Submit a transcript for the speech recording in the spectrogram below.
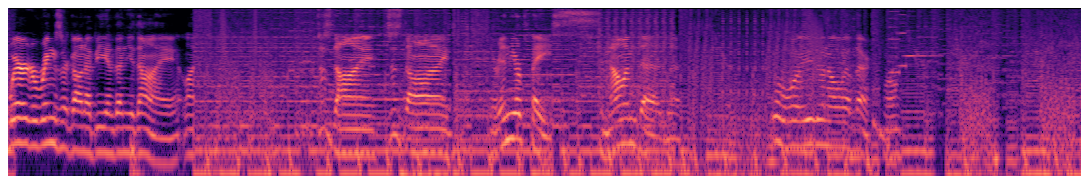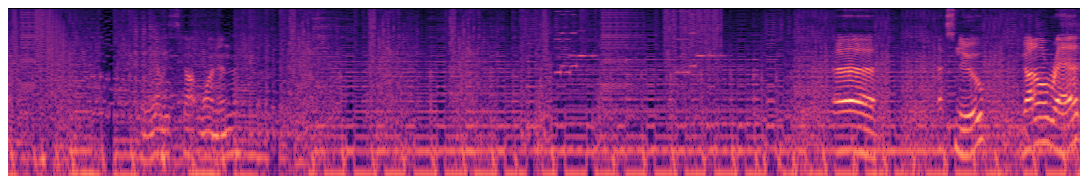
where the rings are gonna be, and then you die. Like, just die. Just die. They're in your face. And now I'm dead. Whoa, what are you doing all the way up there? Well... Okay, at least got one in. Uh, that's new. Got all red.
